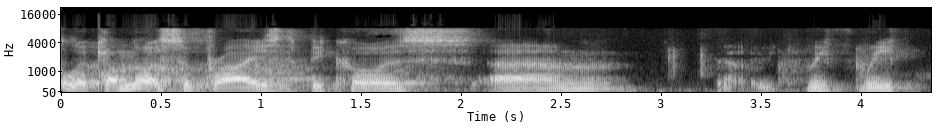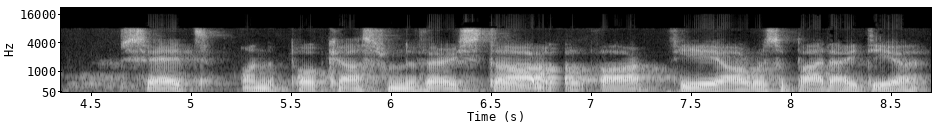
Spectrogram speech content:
look, I'm not surprised because um, we've we've said on the podcast from the very start VAR was a bad idea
